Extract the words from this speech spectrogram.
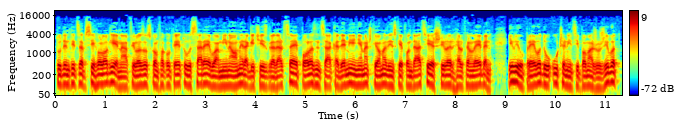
Studentica psihologije na Filozofskom fakultetu u Sarajevu Amina Omeragić iz Gradarca je polaznica Akademije Njemačke omladinske fondacije Schiller Helfenleben ili u prevodu Učenici pomažu život,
